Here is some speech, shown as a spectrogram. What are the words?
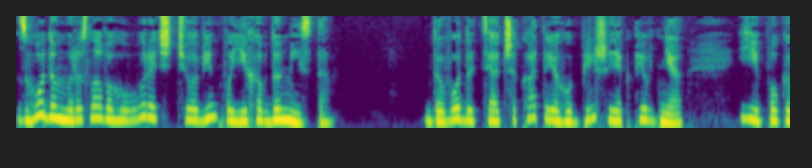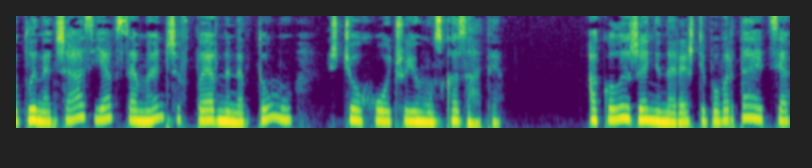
Згодом Мирослава говорить, що він поїхав до міста. Доводиться чекати його більше як півдня, і, поки плине час, я все менше впевнена в тому, що хочу йому сказати. А коли Женя нарешті повертається,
